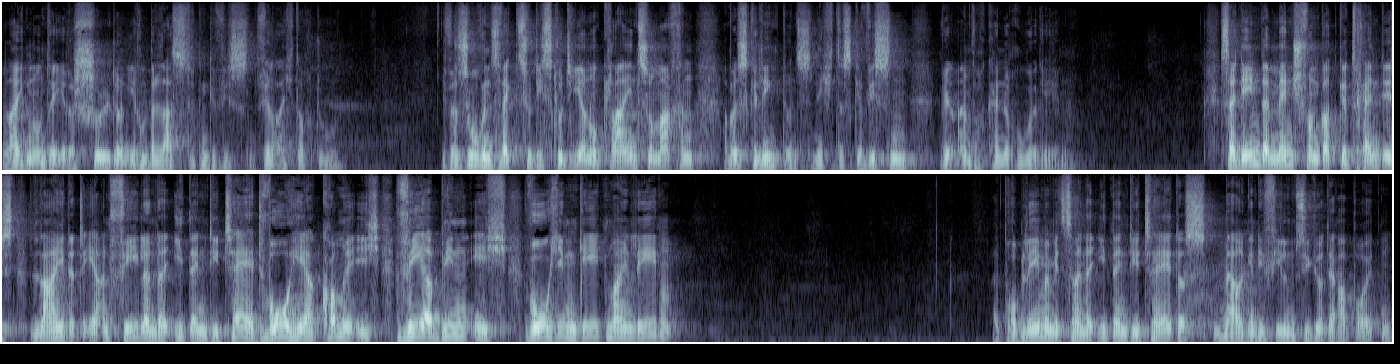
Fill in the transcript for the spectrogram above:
leiden unter ihrer Schuld und ihrem belasteten Gewissen, vielleicht auch du. Wir versuchen es wegzudiskutieren und klein zu machen, aber es gelingt uns nicht. Das Gewissen will einfach keine Ruhe geben. Seitdem der Mensch von Gott getrennt ist, leidet er an fehlender Identität. Woher komme ich? Wer bin ich? Wohin geht mein Leben? Er hat Probleme mit seiner Identität, das merken die vielen Psychotherapeuten.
